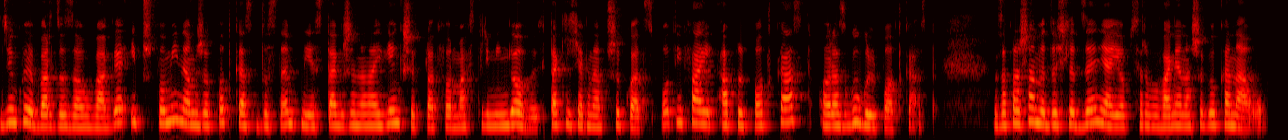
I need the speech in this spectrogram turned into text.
Dziękuję bardzo za uwagę i przypominam, że podcast dostępny jest także na największych platformach streamingowych, takich jak na przykład Spotify, Apple Podcast oraz Google Podcast. Zapraszamy do śledzenia i obserwowania naszego kanału.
